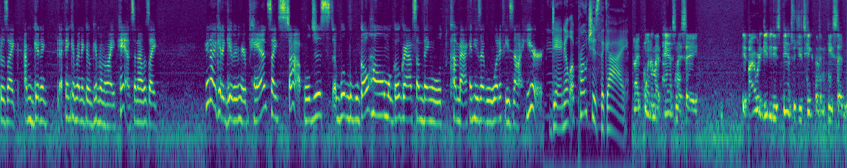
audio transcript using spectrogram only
was like, I'm gonna, I think I'm gonna go give him my pants. And I was like, You're not gonna give him your pants? Like, stop. We'll just, we'll, we'll go home, we'll go grab something, we'll come back. And he's like, Well, what if he's not here? Daniel approaches the guy. I point at my pants and I say, if I were to give you these pants, would you take them? And he said,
